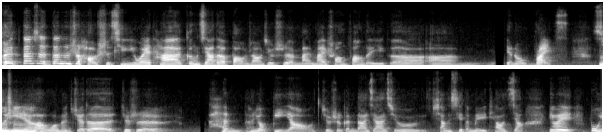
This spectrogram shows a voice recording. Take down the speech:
而 但是但是是好事情，因为它更加的保障就是买卖双方的一个呃，you know rights，所以呃我们觉得就是很很有必要，就是跟大家就详细的每一条讲，因为不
